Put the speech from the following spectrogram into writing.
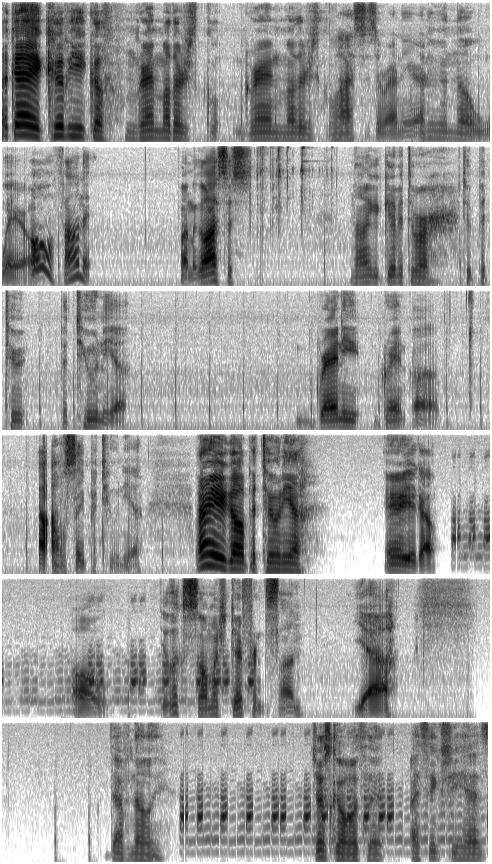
Okay, it could be grandmother's grandmother's glasses around here. I don't even know where. Oh, found it. Found the glasses. Now I could give it to her to Petun Petunia. Granny, grand. Uh, I will say Petunia. There you go, Petunia. There you go. Oh, you look so much different, son. Yeah. Definitely. Just go with it. I think she has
